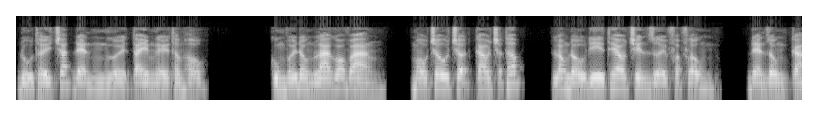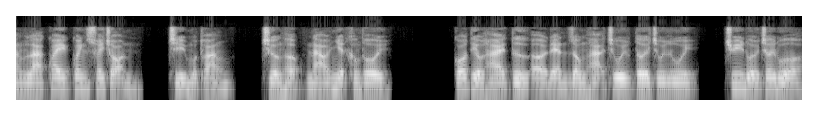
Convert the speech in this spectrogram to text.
đủ thấy chất đèn người tay nghề thâm hậu. Cùng với đồng la gõ vàng, màu trâu chợt cao chợt thấp, long đầu đi theo trên dưới phập phồng, đèn rồng càng là quay quanh xoay tròn, chỉ một thoáng, trường hợp náo nhiệt không thôi. Có tiểu hài tử ở đèn rồng hạ chui tới chui lui, truy đuổi chơi đùa,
